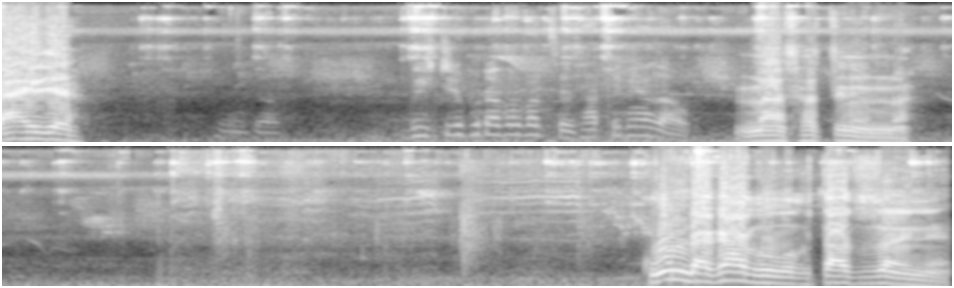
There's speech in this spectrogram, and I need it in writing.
তাই যে। বৃষ্টির ফুটা পর পাচ্ছে ছাতি নিয়ে যাও। না সাথে নিম না। কোন ঢাকা গো তা তো জানি না।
